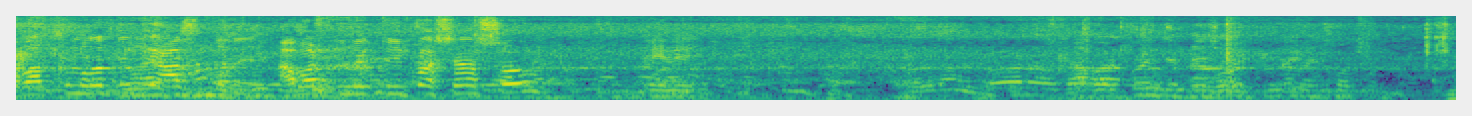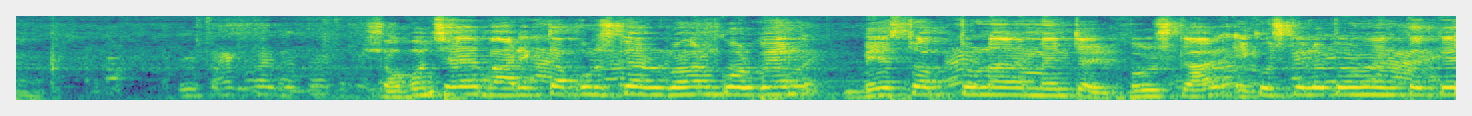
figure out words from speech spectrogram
আবার তোমরা দিকে আসব। আবার তুমি একটু পাশে আসো স্বপন সাহেব, আরেকটা পুরস্কার গ্রহণ করবেন বেস্ট অফ টুর্নামেন্টের পুরস্কার একুশ কিলো টুর্নামেন্ট থেকে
